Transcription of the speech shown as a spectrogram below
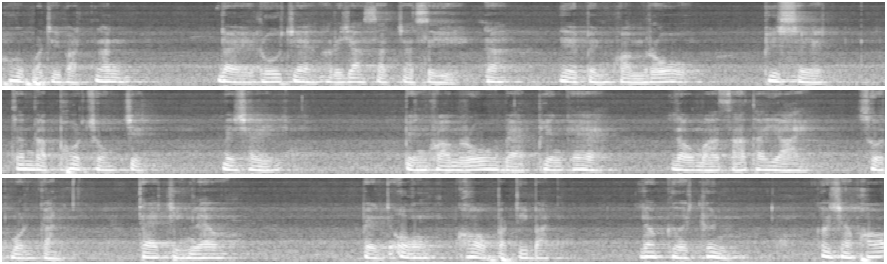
ผู้ปฏิบัตินั้น ได้รู้แจ้งอริยสัจสี่นะนี่เป็นความรู้พิเศษสำหรับโพชฌงเจ็ดไม่ใช่ เป็นความรู้แบบเพียงแค่ เรามาสาธยาย สวดมนต์กัน แท้จริงแล้ว เป็นองค์ข้อปฏิบัติ แล้วเกิดขึ้น ก็เฉพาะ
